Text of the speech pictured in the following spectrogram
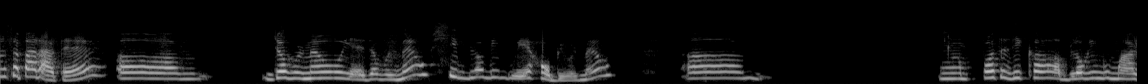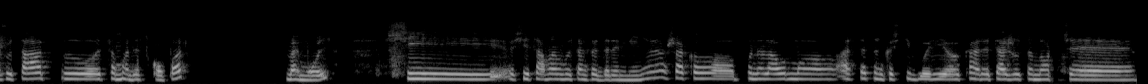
Sunt separate. Uh, jobul meu e jobul meu și blogging e hobby-ul meu. Uh, pot să zic că blogging m-a ajutat uh, să mă descoper mai mult și, și să am mai multă încredere în mine, așa că până la urmă astea sunt câștiguri care te ajută în orice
